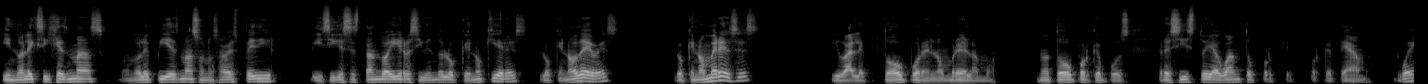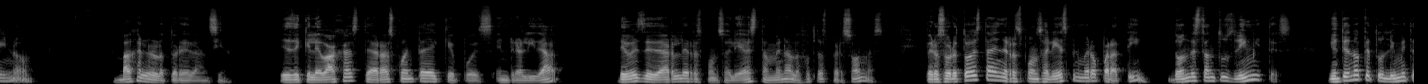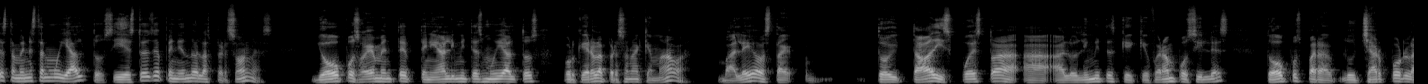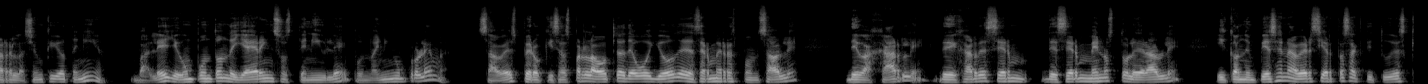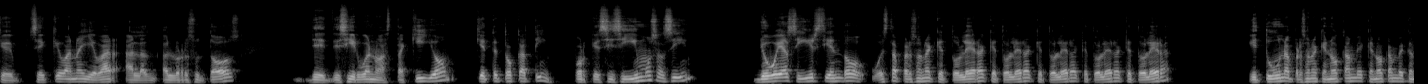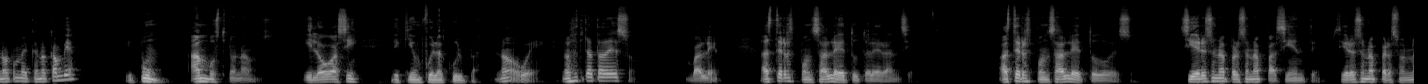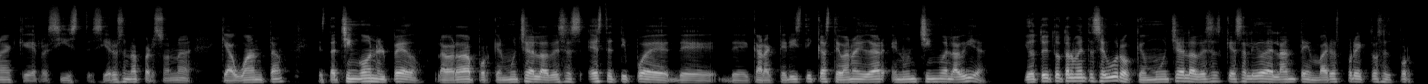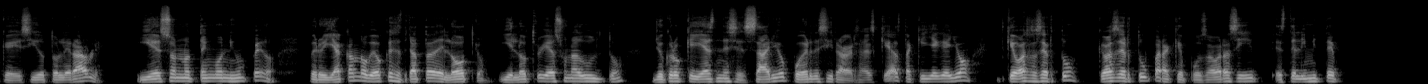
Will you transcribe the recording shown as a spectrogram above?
y no le exiges más o no le pides más o no sabes pedir y sigues estando ahí recibiendo lo que no quieres, lo que no debes, lo que no mereces, y vale, todo por el nombre del amor. No todo porque pues resisto y aguanto porque, porque te amo. Güey, no. Bájale la tolerancia. Y desde que le bajas te darás cuenta de que pues en realidad debes de darle responsabilidades también a las otras personas. Pero sobre todo esta responsabilidad es primero para ti. ¿Dónde están tus límites? Yo entiendo que tus límites también están muy altos y esto es dependiendo de las personas. Yo, pues obviamente tenía límites muy altos porque era la persona que amaba, ¿vale? Hasta estaba dispuesto a, a, los límites que, que, fueran posibles, todo pues para luchar por la relación que yo tenía, ¿vale? Llegó un punto donde ya era insostenible, pues no hay ningún problema, ¿sabes? Pero quizás para la otra debo yo de hacerme responsable, de bajarle, de dejar de ser, de ser menos tolerable y cuando empiecen a ver ciertas actitudes que sé que van a llevar a, a los resultados, de decir, bueno, hasta aquí yo ¿qué te toca a ti? Porque si seguimos así, yo voy a seguir siendo esta persona que tolera, que tolera, que tolera, que tolera, que tolera, y tú una persona que no cambia, que no cambia, que no cambia, que no cambia, y pum, ambos tronamos. Y luego así, ¿de quién fue la culpa? No, güey, no se trata de eso, ¿vale? Hazte responsable de tu tolerancia. Hazte responsable de todo eso si eres una persona paciente, si eres una persona que resiste, si eres una persona que aguanta, está chingón el pedo, la verdad, porque muchas de las veces este tipo de, características te van a ayudar en un chingo en la vida. Yo estoy totalmente seguro que muchas de las veces que he salido adelante en varios proyectos es porque he sido tolerable. Y eso no tengo ni un pedo. Pero ya cuando veo que se trata del otro y el otro ya es un adulto, yo creo que ya es necesario poder decir, a ver, ¿sabes qué? Hasta aquí llegué yo. ¿Qué vas a hacer tú? ¿Qué vas a hacer tú para que pues ahora sí este límite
